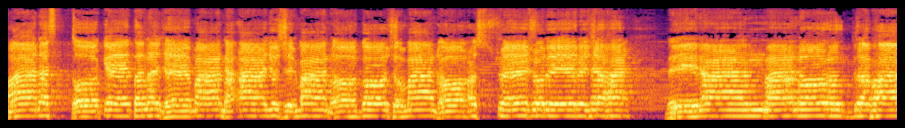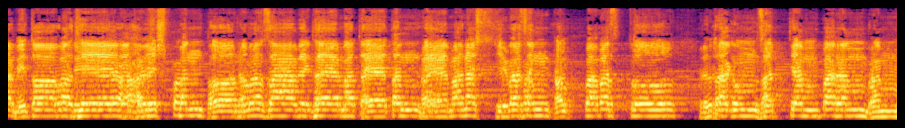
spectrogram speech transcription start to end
मानस्तोकेतनजयमान आयुषिमानो गोषुमानो अश्वेषु रेरिषः वीरान्मानो रुद्रभावितो वधे हविष्पन्तो नमसा विधेमते तन्मे मनः शिवसङ्कल्पमस्तु। ऋतगुम् सत्यम् परम् ब्रह्म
